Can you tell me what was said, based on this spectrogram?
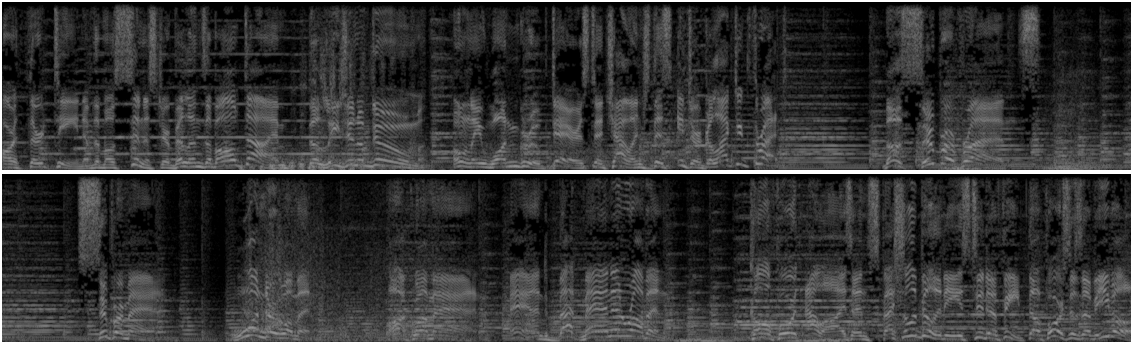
are 13 of the most sinister villains of all time, the Legion of Doom. Only one group dares to challenge this intergalactic threat the Super Friends. Superman, Wonder Woman, Aquaman, and Batman and Robin. Call forth allies and special abilities to defeat the forces of evil.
